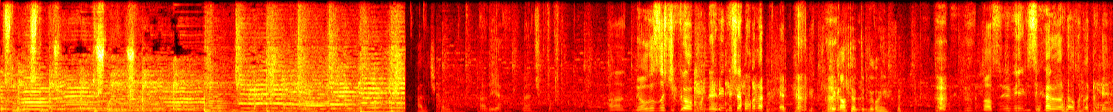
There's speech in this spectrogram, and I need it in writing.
Dostum dostumdur Düşmanım düşman Hadi çıkalım. Hadi gel ben çıktım. Ana ne hızlı çıkıyorum bu neymiş amına koyayım. Direkt alt öptürdük oyunu. Nasıl bir bilgisayar var amına koyayım.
